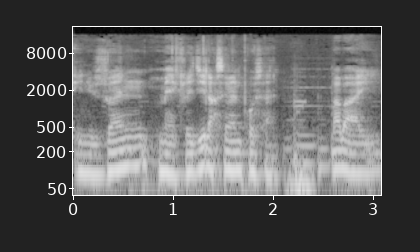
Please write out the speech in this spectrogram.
et nous voyons mercredi la semaine prochaine. Bye bye.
